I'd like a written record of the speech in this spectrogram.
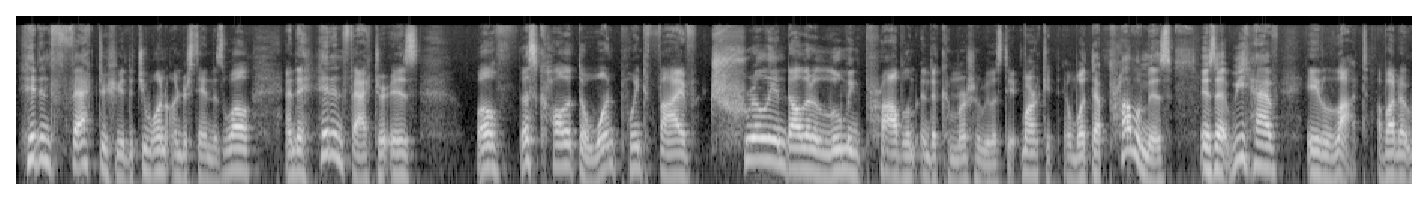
hidden factor here that you want to understand as well. And the hidden factor is, well, let's call it the $1.5 trillion looming problem in the commercial real estate market. And what that problem is, is that we have a lot, about a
